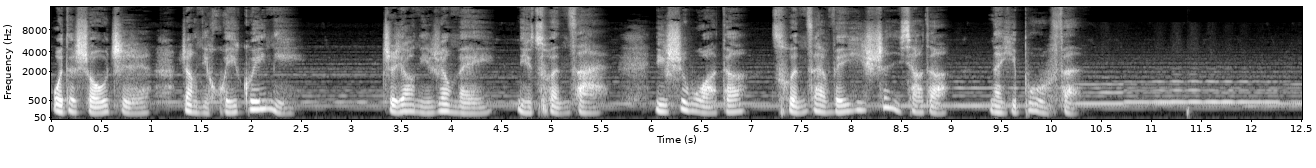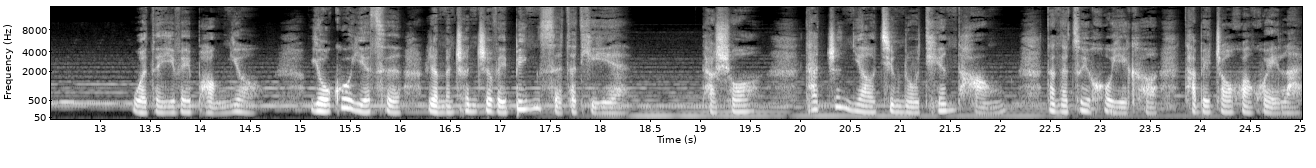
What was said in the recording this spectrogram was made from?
我的手指让你回归你。只要你认为你存在，你是我的存在唯一剩下的那一部分。我的一位朋友有过一次人们称之为濒死的体验。他说，他正要进入天堂，但在最后一刻，他被召唤回来。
